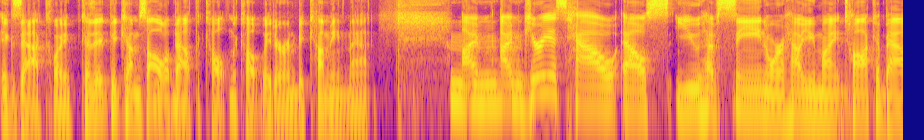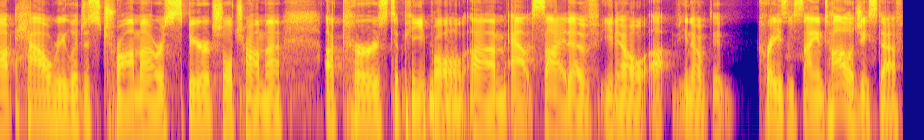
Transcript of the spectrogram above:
exactly. Because it becomes all mm-hmm. about the cult and the cult leader and becoming that. Mm-hmm. I'm I'm curious how else you have seen or how you might talk about how religious trauma or spiritual trauma occurs to people mm-hmm. um, outside of you know uh, you know crazy Scientology stuff.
